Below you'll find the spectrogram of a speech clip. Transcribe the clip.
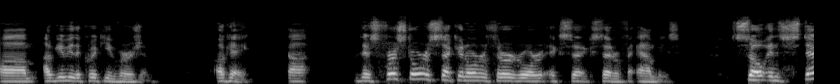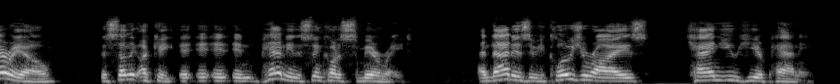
um, I'll give you the quickie version. Okay, uh, there's first order, second order, third order, et cetera, et cetera for ambis. So in stereo, there's something. Okay, i- i- in panning, there's something called a smear rate, and that is if you close your eyes, can you hear panning?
